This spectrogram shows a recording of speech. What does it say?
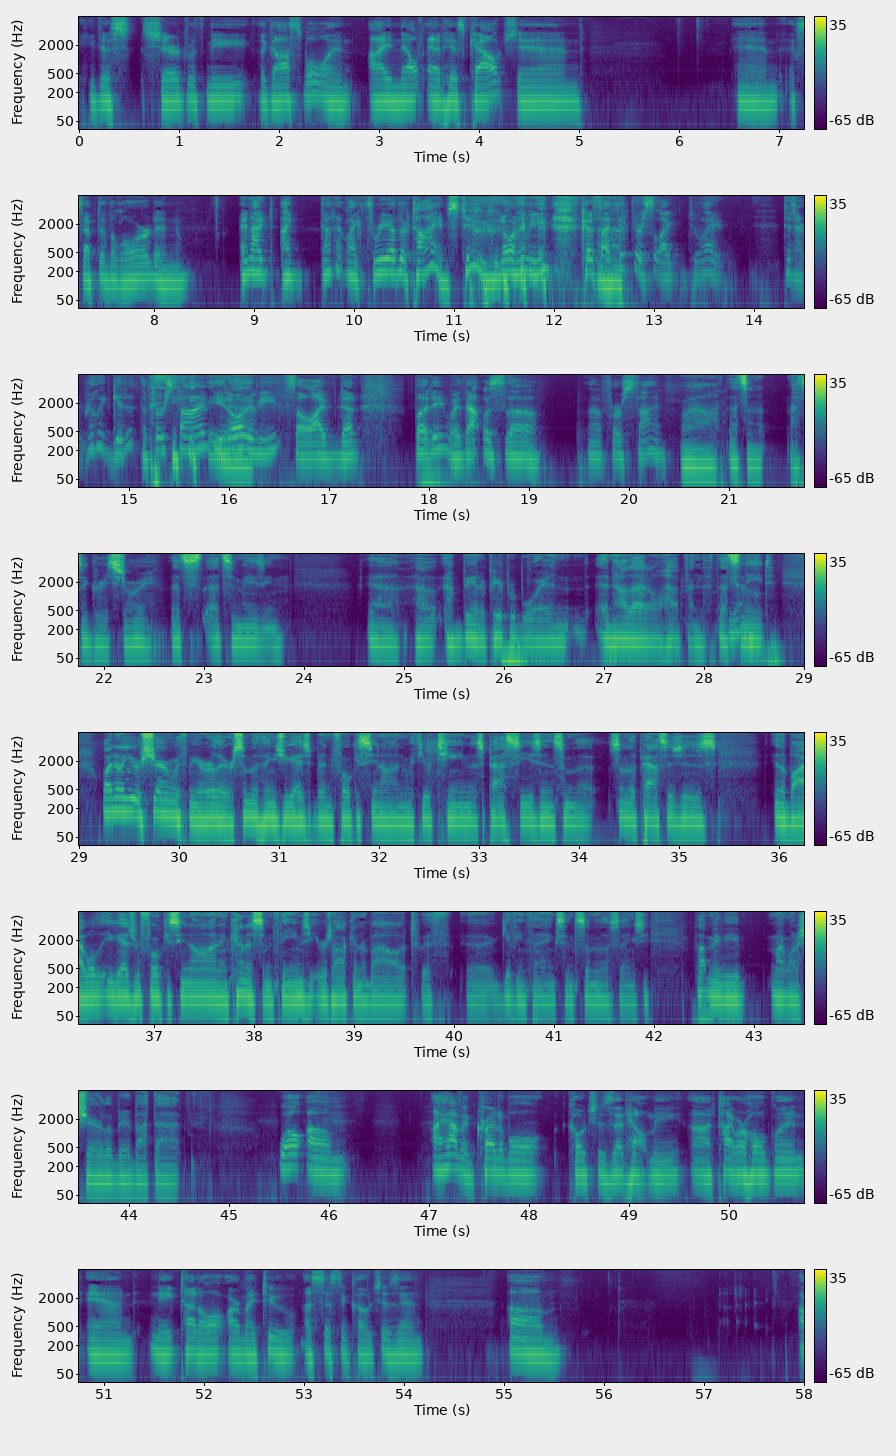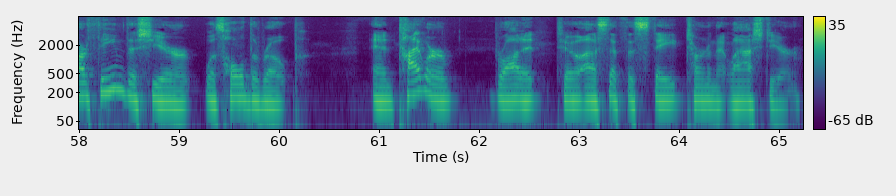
he just shared with me the gospel and I knelt at his couch and, and accepted the Lord and, and I, I'd done it like three other times too. You know what I mean? Cause uh-huh. I think there's like, do I, did I really get it the first time? You yeah. know what I mean? So I've done, but anyway, that was the, the first time. Wow, that's an that's a great story. That's that's amazing. Yeah, how, how being a paper boy and and how that all happened. That's yeah. neat. Well, I know you were sharing with me earlier some of the things you guys have been focusing on with your team this past season. Some of the some of the passages in the Bible that you guys were focusing on, and kind of some themes that you were talking about with uh, giving thanks and some of those things. Thought maybe might want to share a little bit about that. Well, um, I have incredible coaches that help me. Uh, Tyler Hoagland and Nate Tuttle are my two assistant coaches, and um, our theme this year was hold the rope, and Tyler brought it to us at the state tournament last year,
